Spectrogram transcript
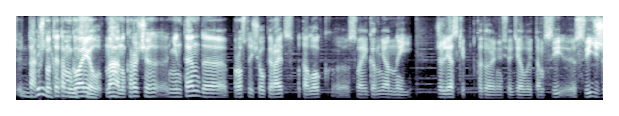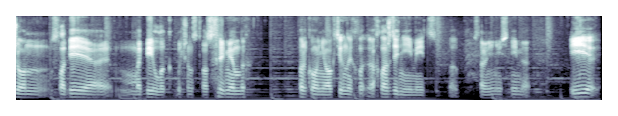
т- Да так, что ты там с говорил? А, ну, короче, Nintendo просто еще упирается в потолок э, своей говняной железки, под которой они все делают. Там Swi- Switch же он слабее мобилок большинства современных. Только у него активное хла- охлаждение имеется по сравнению с ними. И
